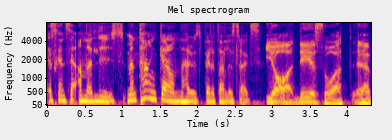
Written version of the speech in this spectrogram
jag ska inte säga analys, men tankar om det här utspelet alldeles strax. Ja, det är ju så att eh,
